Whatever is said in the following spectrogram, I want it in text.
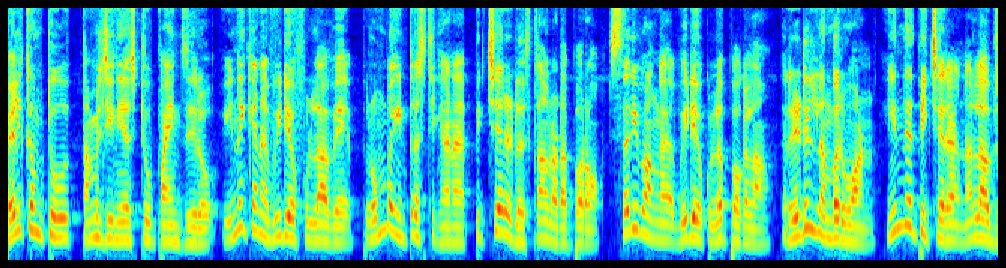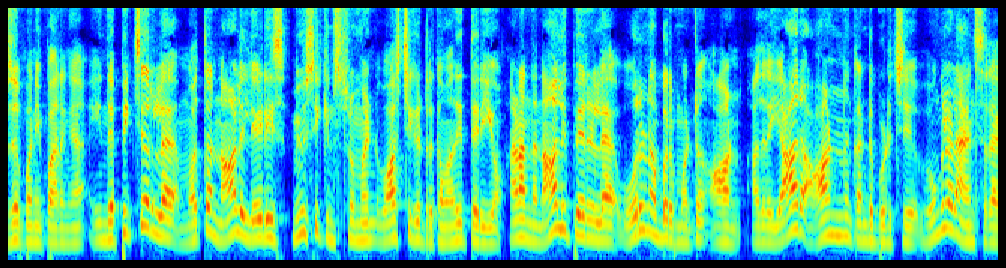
Welcome to Tamil genius two point zero இன்னைக்கான வீடியோ ஃபுல்லாகவே ரொம்ப இன்ட்ரெஸ்டிங்கான பிக்சர் ரிடில்ஸ் தான் விளாட போகிறோம் சரி வாங்க வீடியோக்குள்ளே போகலாம். ரெடில் நம்பர் ஒன் இந்த பிக்சரை நல்லா அப்சர்வ் பண்ணி பாருங்க. இந்த பிக்சரில் மொத்தம் நாலு லேடிஸ் மியூசிக் இன்ஸ்ட்ருமெண்ட் வாசிச்சுக்கிட்டு இருக்க மாதிரி தெரியும். ஆனால் அந்த நாலு பேரில் ஒரு நபர் மட்டும் ஆன் அதில் யார் ஆன்னு கண்டுபிடிச்சு உங்களோட ஆன்சரை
